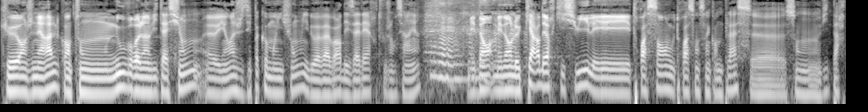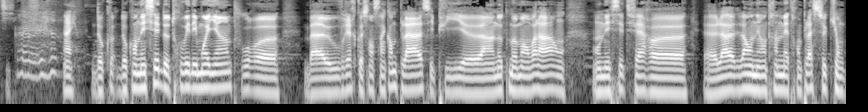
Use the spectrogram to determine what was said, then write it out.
que en général, quand on ouvre l'invitation, euh, il y en a, je sais pas comment ils font, ils doivent avoir des alertes ou j'en sais rien. mais dans mais dans le quart d'heure qui suit, les 300 ou 350 places euh, sont vite parties. Ah ouais. Donc donc on essaie de trouver des moyens pour euh, bah, ouvrir que 150 places et puis à un autre moment, voilà, on, on essaie de faire. là là, on est en train de mettre en place ceux qui ont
